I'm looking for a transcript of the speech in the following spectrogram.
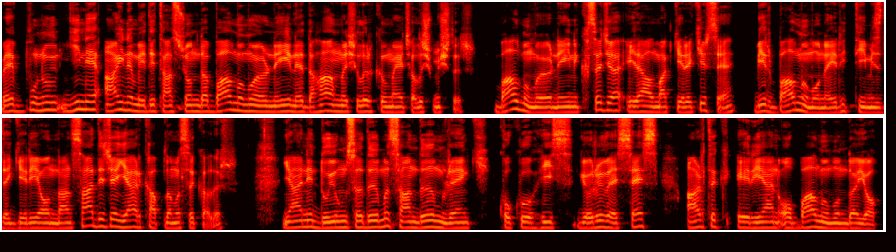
ve bunu yine aynı meditasyonda bal mumu örneğiyle daha anlaşılır kılmaya çalışmıştır. Bal mumu örneğini kısaca ele almak gerekirse bir bal mumunu erittiğimizde geriye ondan sadece yer kaplaması kalır. Yani duyumsadığımı sandığım renk, koku, his, görü ve ses artık eriyen o bal mumunda yok.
